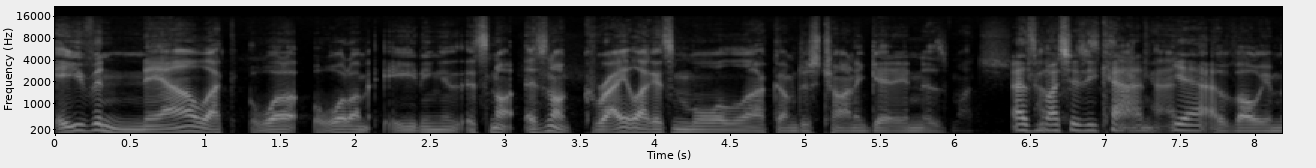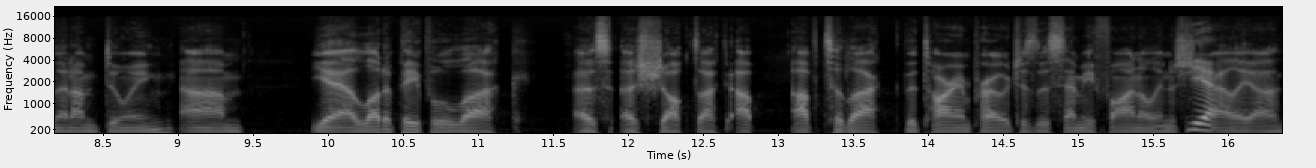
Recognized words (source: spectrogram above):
even now, like what what I'm eating, is it's not it's not great. Like it's more like I'm just trying to get in as much As much as you can, I yeah. The volume that I'm doing. Um, yeah, a lot of people like as are shocked. Like up up to like the Torian Pro, which is the semi final in Yeah. Australia.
